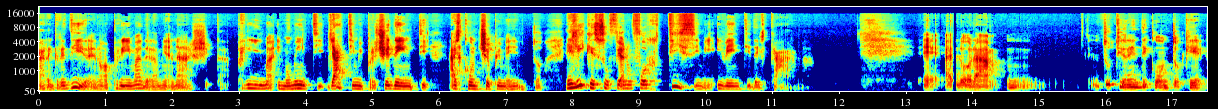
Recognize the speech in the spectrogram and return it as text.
a regredire, no? prima della mia nascita, prima i momenti, gli attimi precedenti al concepimento. È lì che soffiano fortissimi i venti del karma. E allora mm, tu ti rendi conto che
